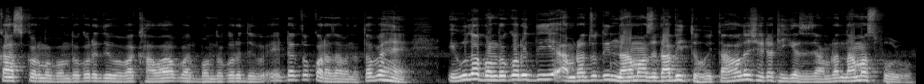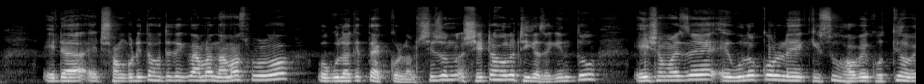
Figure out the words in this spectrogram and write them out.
কাজকর্ম বন্ধ করে দেব বা খাওয়া বন্ধ করে দেব, এটা তো করা যাবে না। তবে হ্যাঁ এগুলা বন্ধ করে দিয়ে আমরা যদি নামাজে দাবিত হই, তাহলে সেটা ঠিক আছে যে আমরা নামাজ পড়ব। এটা সংগঠিত হতে দেখলে আমরা নামাজ পড়ব, ওগুলাকে ত্যাগ করলাম। সেজন্য সেটা হলো ঠিক আছে, কিন্তু এই সময় যে এগুলো করলে কিছু হবে, ক্ষতি হবে,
